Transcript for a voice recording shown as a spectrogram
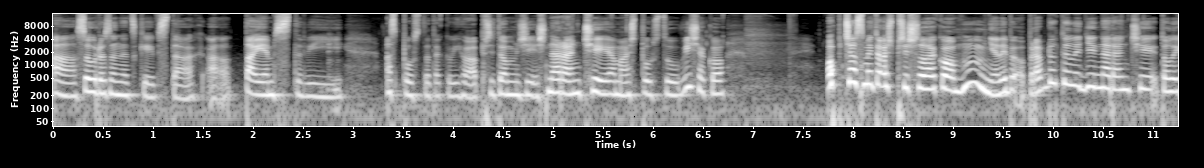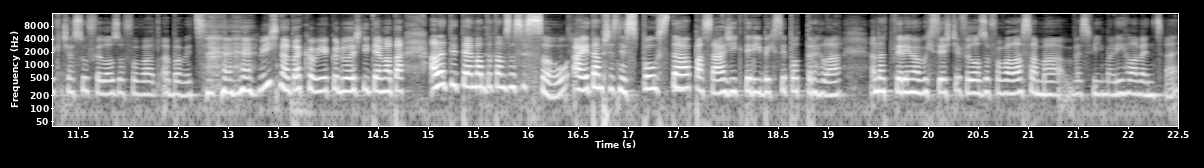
a sourozenecký vztah a tajemství a spousta takového. A přitom žiješ na ranči a máš spoustu, víš, jako Občas mi to až přišlo jako, hm, měli by opravdu ty lidi na ranči tolik času filozofovat a bavit se, víš, na takový jako důležitý témata. Ale ty témata tam zase jsou a je tam přesně spousta pasáží, který bych si podtrhla a nad kterými bych si ještě filozofovala sama ve svý malý hlavence.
